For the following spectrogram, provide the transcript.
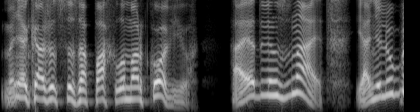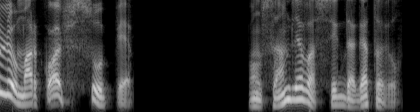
Мне кажется, запахло морковью. А Эдвин знает, я не люблю морковь в супе». «Он сам для вас всегда готовил?»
